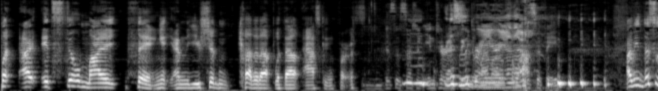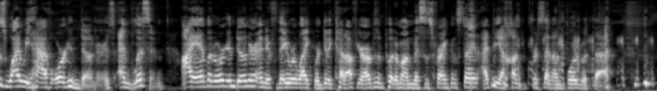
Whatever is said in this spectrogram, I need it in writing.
But I, it's still my thing, and you shouldn't cut it up without asking first. Mm, this is such an interesting a gray dilemma of area, philosophy. I mean, this is why we have organ donors. And listen, I am an organ donor, and if they were like, we're gonna cut off your arms and put them on Mrs. Frankenstein, I'd be 100% on board with that.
